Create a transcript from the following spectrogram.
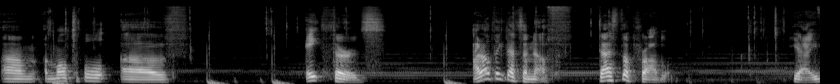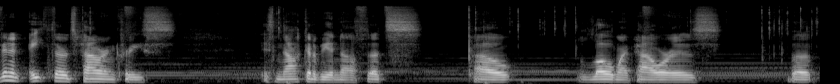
um, a multiple of 8 thirds I don't think that's enough. That's the problem. Yeah, even an 8 thirds power increase is not going to be enough. That's how low my power is. But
